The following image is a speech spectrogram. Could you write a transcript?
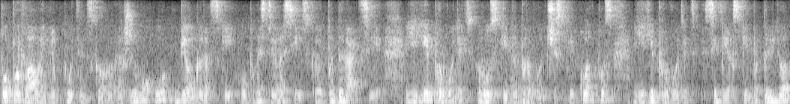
по поваленню путінського режиму у Білгородській області Російської Федерації. Її проводять Руський добровольчий корпус, її проводять Сибірський батальйон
